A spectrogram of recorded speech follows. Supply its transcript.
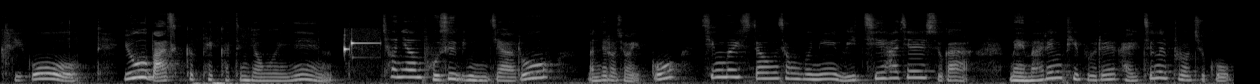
그리고 이 마스크팩 같은 경우에는 천연 보습 인자로 만들어져 있고 식물성 성분인 위치 하젤수가 메마른 피부를 갈증을 풀어주고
